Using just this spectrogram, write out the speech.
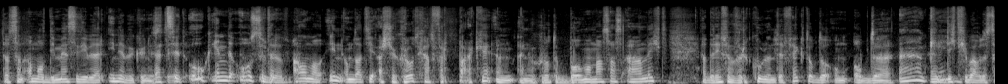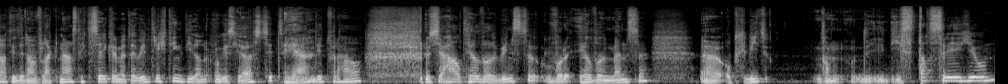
Dat zijn allemaal dimensies die we daarin hebben kunnen Dat steken. zit ook in de zit er allemaal in. Omdat je, als je groot gaat verparken en, en grote bomenmassa's aanlegt, ja, dat heeft een verkoelend effect op de, op de Ah, dichtgebouwde stad die er dan vlak naast ligt. Zeker met de windrichting, die dan ook nog eens juist zit Ja. in dit verhaal. Dus je haalt heel veel winsten voor heel veel mensen eh, op het gebied van die, die stadsregio.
